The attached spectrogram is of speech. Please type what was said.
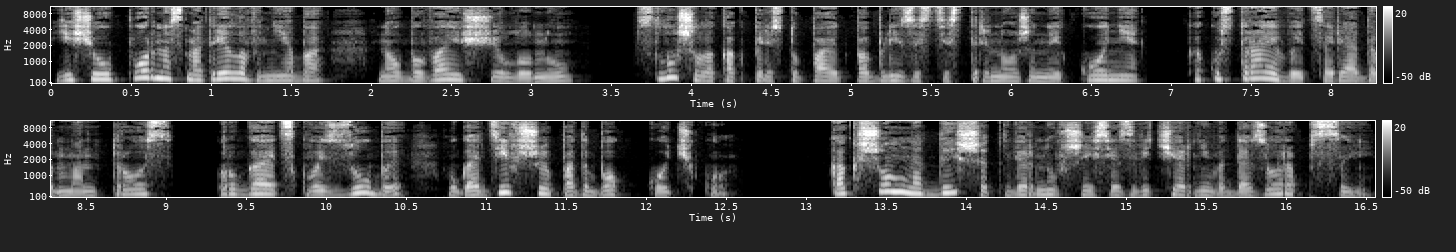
еще упорно смотрела в небо на убывающую луну, слушала, как переступают поблизости стреноженные кони, как устраивается рядом мантрос, ругает сквозь зубы угодившую под бок кочку, как шумно дышат вернувшиеся с вечернего дозора псы.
